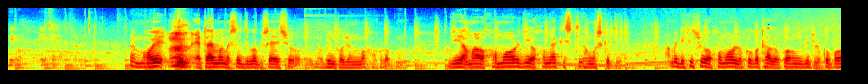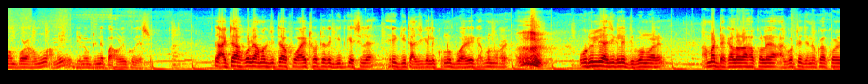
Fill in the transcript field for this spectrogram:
দিব এই চেনেলটোৰ জৰিয়তে? মই এটাই মই মেছেজ দিব বিচাৰিছোঁ নবীন প্ৰজন্মসকলক যি আমাৰ অসমৰ যি অসমীয়া কৃষ্টি সংস্কৃতি আমি দেখিছোঁ অসমৰ লোককথা লোকসংগীত লোক পৰম্পৰাসমূহ আমি দিনক দিনে পাহৰি গৈ আছোঁ। আইতাসকলে আমাক যেতিয়া শুৱাই থওঁতে গীত গাইছিলে সেই গীত আজিকালি কোনো বোৱাৰীয়ে গাব নোৱাৰে। উৰুলি আজিকালি দিব নোৱাৰে। আমাৰ ডেকা ল'ৰাসকলে আগতে যেনেকুৱাকৈ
